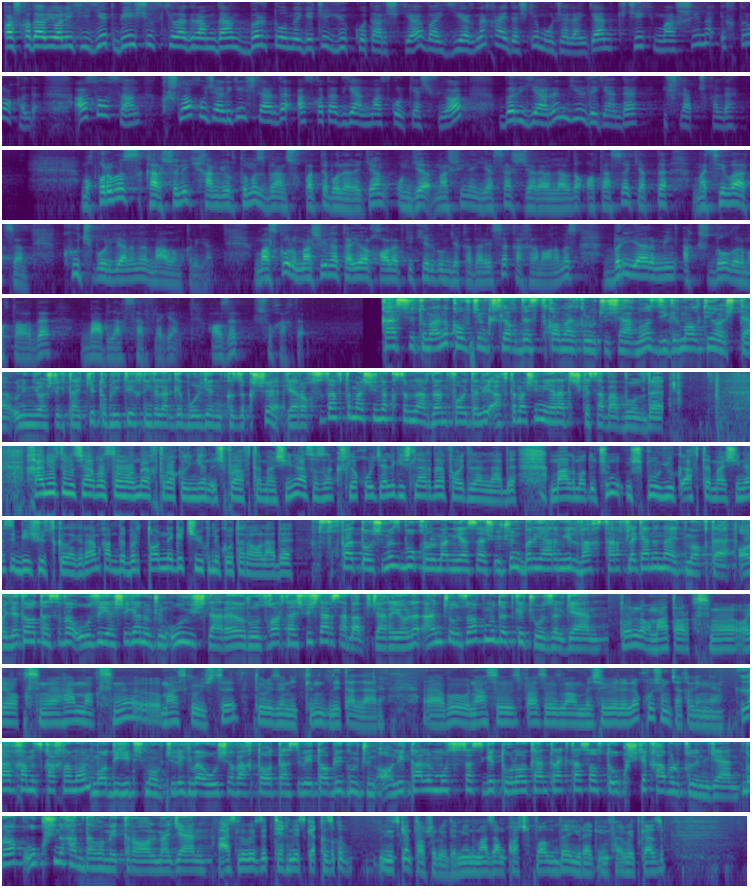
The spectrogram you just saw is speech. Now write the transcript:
Qashqadaryolik yigit 500 kilogrammdan 1 tonnagacha yuk ko'tarishga va yerni haydashga mo'ljallangan kichik mashina ixtiro qildi. Asosan qishloq xo'jaligi ishlarida asqotadigan mazkur kashfiyot bir yarim yil deganda ishlab chiqildi. Muxbirimiz qarshilik hamyurtimiz bilan suhbatda bo'lar ekan. Unga mashina yasash jarayonlarida otasi katta motivatsiya kuch bo'lganini ma'lum qilgan. Mazkur mashina tayyor holatga kelgunga qadar esa qahramonimiz bir yarim ming aqsh dollari miqdorida mablag' sarflagan. Hozir shu haqda. Qarshi tumani qovchin qishloqda istiqomat qiluvchi shahboz 26 yoshda. Uning yoshlikdagi turli texnikalarga bo'lgan qiziqishi yaroqsiz avtomashina qismlaridan foydali avtomashina yaratishga sabab bo'ldi. Hamyurtimiz shahboz tomonidan ixtiro qilingan ushbu avtomashina asosan qishloq xo'jaligi ishlarida foydalaniladi. Ma'lumot uchun ushbu yuk avtomashinasi 500 kilogramm hamda 1 tonnagacha yukni ko'tara oladi. Suhbatdoshimiz bu qurilmani yasash uchun bir yarim yil vaqt sarflaganini aytmoqda. Oilada otasi va o'zi yashagan uchun uy ishlari ro'zg'or tashvishlari sabab jarayonlar ancha uzoq muddatga cho'zilgan. To'liq motor qismi oyoq qismi hamma qismi moskvich to'rt yuz o'n ikkini detallari bu nasus pasus mana bu shevelalar qo'shimcha qilingan lavhamiz qahramoni moddiy yetishmovchilik va o'sha vaqtda otasi betobligi uchun oliy ta'lim muassasasiga to'lov kontrakti asosida o'qishga qabul qilingan. Biroq o'qishni ham davom ettira olmagan. Asli o'zi texnikaga qiziqib institutga topshiruvdi. Meni mazam qochib qoldi yurak infarkt o'tkazib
